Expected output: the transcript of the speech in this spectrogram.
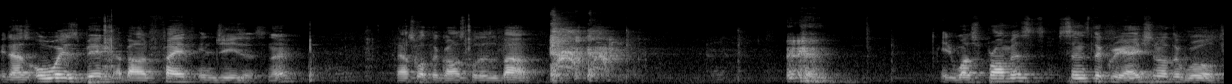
It has always been about faith in Jesus, no? That's what the gospel is about. it was promised since the creation of the world.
